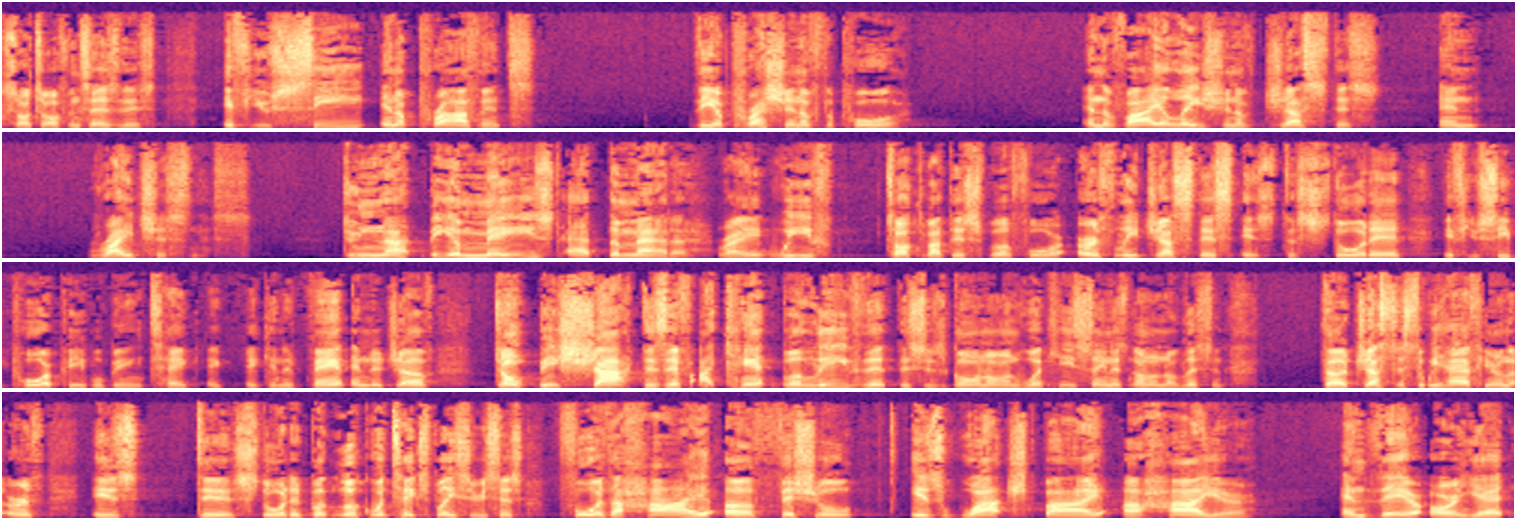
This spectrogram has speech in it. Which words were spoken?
starts off and says this If you see in a province the oppression of the poor and the violation of justice and righteousness. Do not be amazed at the matter, right? We've talked about this before. Earthly justice is distorted. If you see poor people being take, taken advantage of, don't be shocked as if I can't believe that this is going on. What he's saying is no, no, no, listen. The justice that we have here on the earth is distorted. But look what takes place here. He says, For the high official is watched by a higher, and there are yet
